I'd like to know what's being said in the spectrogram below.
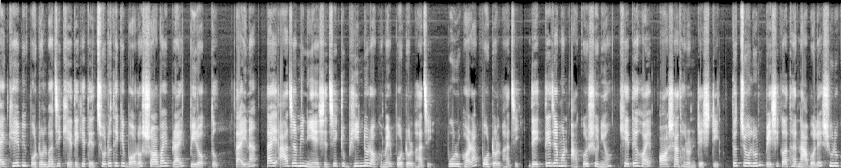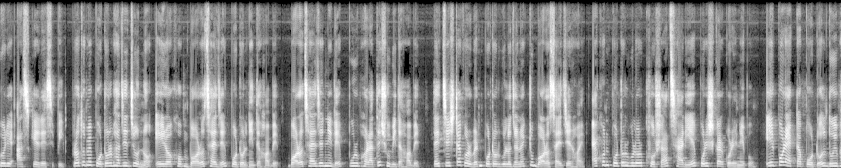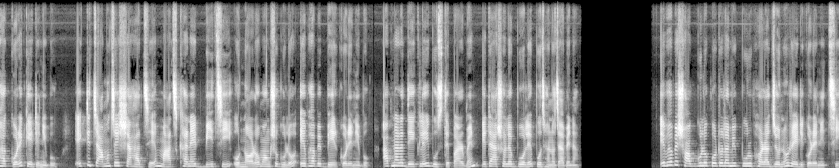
একঘেয়েমি পটল ভাজি খেতে খেতে ছোট থেকে বড় সবাই প্রায় বিরক্ত। তাই না? তাই আজ আমি নিয়ে এসেছি একটু ভিন্ন রকমের পটল ভাজি পুর ভরা পটল ভাজি। দেখতে যেমন আকর্ষণীয়, খেতে হয় অসাধারণ টেস্টি। তো চলুন বেশি কথা না বলে শুরু করি আজকের রেসিপি। প্রথমে পটল ভাজির জন্য এই রকম বড় সাইজের পটল নিতে হবে। বড় সাইজের নিলে পুর ভরাতে সুবিধা হবে। তাই চেষ্টা করবেন পটলগুলো যেন একটু বড় সাইজের হয়। এখন পটলগুলোর খোসা ছাড়িয়ে পরিষ্কার করে নেব। এরপর একটা পটল দুই ভাগ করে কেটে নেব। একটি চামচের সাহায্যে মাঝখানের বিচি ও নরম অংশগুলো এভাবে বের করে নেব। আপনারা দেখলেই বুঝতে পারবেন, এটা আসলে বলে বোঝানো যাবে না। এভাবে সবগুলো পটল আমি পুর ভরার জন্য রেডি করে নিচ্ছি।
